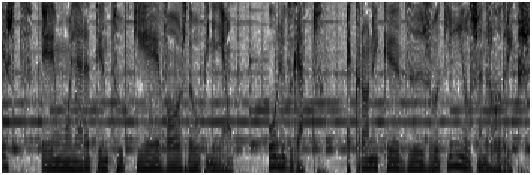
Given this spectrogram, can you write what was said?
Este é um olhar atento que é a voz da opinião. Olho de Gato, a crónica de Joaquim Alexandre Rodrigues.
